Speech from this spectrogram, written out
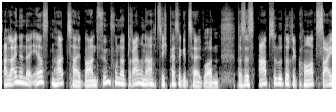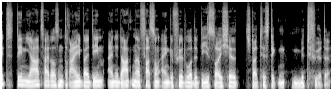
Allein in der ersten Halbzeit waren 583 Pässe gezählt worden. Das ist absoluter Rekord seit dem Jahr 2003, bei dem eine Datenerfassung eingeführt wurde, die solche Statistiken mitführte.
